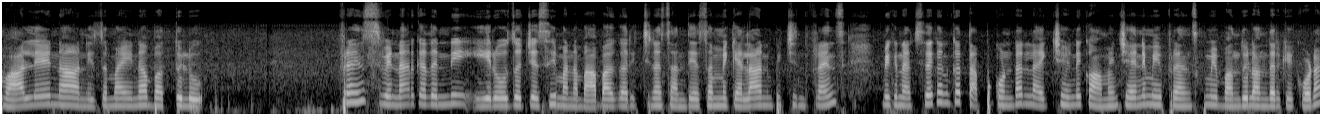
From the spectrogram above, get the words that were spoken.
వాళ్ళే నా నిజమైన భక్తులు. ఫ్రెండ్స్ విన్నారు కదండి? ఈరోజు వచ్చేసి మన బాబా గారు ఇచ్చిన సందేశం మీకు ఎలా అనిపించింది ఫ్రెండ్స్? మీకు నచ్చితే కనుక తప్పకుండా లైక్ చేయండి కామెంట్ చేయండి. మీ ఫ్రెండ్స్కి మీ బంధువులందరికీ కూడా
